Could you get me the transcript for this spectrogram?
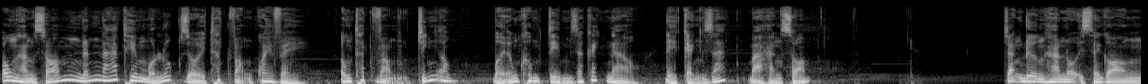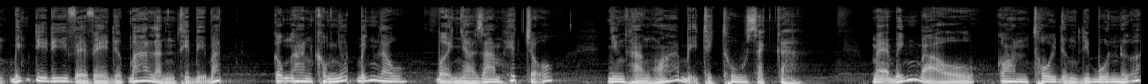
Ông hàng xóm nấn ná thêm một lúc rồi thất vọng quay về. Ông thất vọng chính ông Bởi ông không tìm ra cách nào Để cảnh giác bà hàng xóm Chặng đường Hà Nội, Sài Gòn, Bính đi đi về về được 3 lần thì bị bắt. Công an không nhốt Bính lâu Bởi nhà giam hết chỗ, Nhưng hàng hóa bị tịch thu sạch cả. Mẹ Bính bảo, Con thôi đừng đi buôn nữa.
